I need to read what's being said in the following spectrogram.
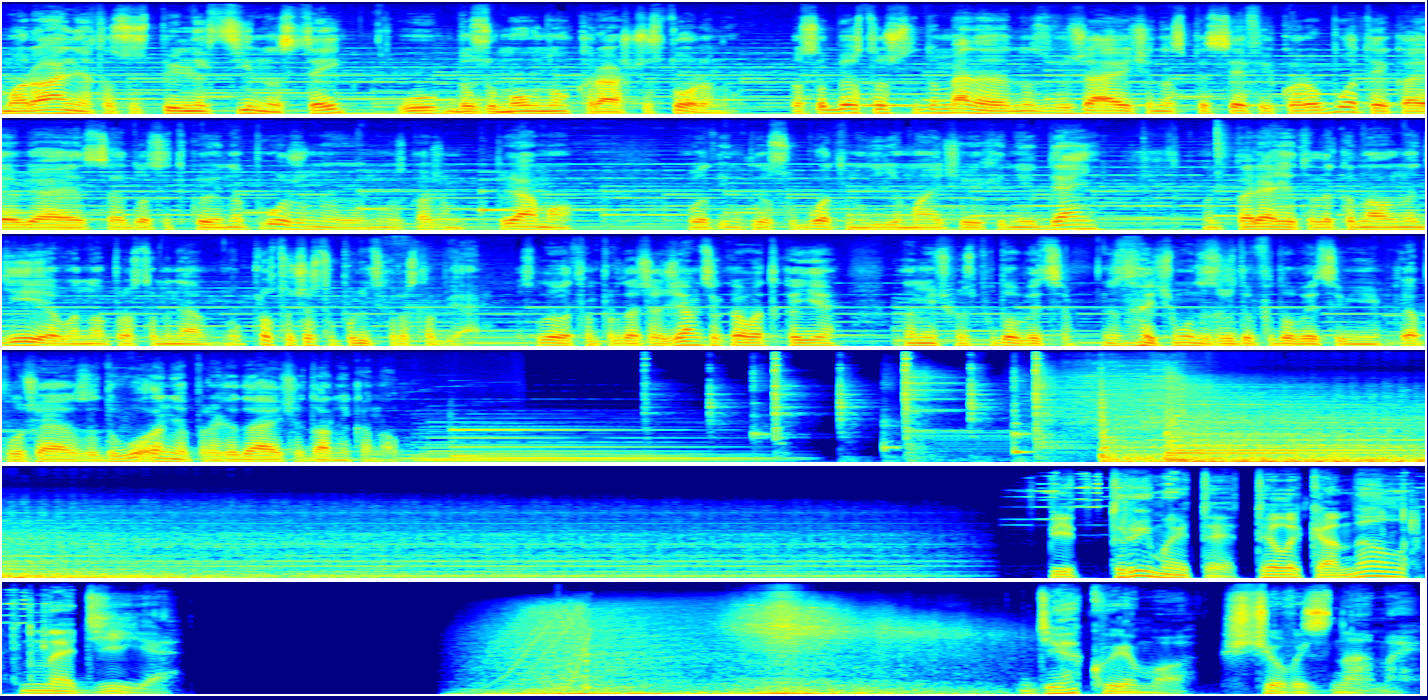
моральних та суспільних цінностей у безумовно кращу сторону. Особисто що до мене, ну, зважаючи на специфіку роботи, яка є досить такою напруженою, ну скажімо, прямо от інколи субота, неділю маючи вихідний день. Перегляд телеканалу Надія, воно просто мене ну просто чисто по-людськи розслабляє. Особливо там передача джем цікава така є. Вона мені чомусь подобається. Не знаю, чому не завжди подобається мені. Я отримую задоволення, переглядаючи даний канал. Підтримайте телеканал Надія. Дякуємо, що ви з нами.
